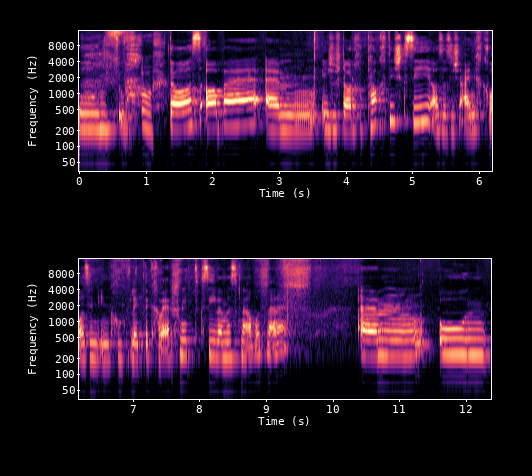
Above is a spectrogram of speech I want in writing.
Und auf das aber ähm, ist er stark taktisch gewesen. also es ist eigentlich quasi ein kompletter Querschnitt gewesen, wenn man es genau nennen ähm, und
